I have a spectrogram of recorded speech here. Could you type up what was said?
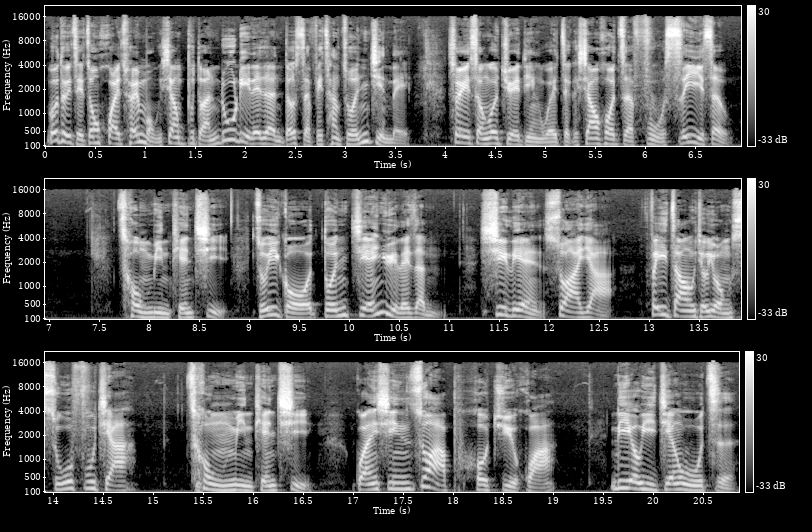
我对这种怀揣梦想、不断努力的人都是非常尊敬的。所以说我决定为这个小伙子赋诗一首：从明天起，做一个蹲监狱的人，洗脸刷牙，肥皂就用舒肤佳。从明天起，关心 rap 和菊花，你有一间屋子，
